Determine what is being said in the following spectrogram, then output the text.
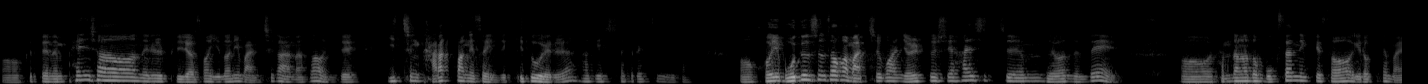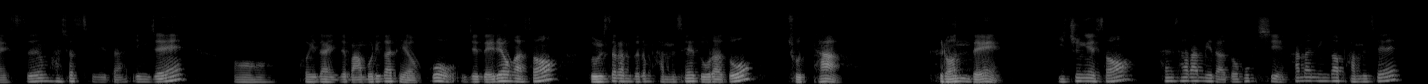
어, 그때는 펜션을 빌려서 인원이 많지가 않아서 이제 2층 다락방에서 이제 기도회를 하기 시작을 했습니다. 어, 거의 모든 순서가 마치고 한 12시 1시쯤 되었는데 어, 담당하던 목사님께서 이렇게 말씀하셨습니다. 이제 어, 거의 다 이제 마무리가 되었고 이제 내려가서 놀 사람들은 밤새 놀아도 좋다. 그런데 이 중에서 한 사람이라도 혹시 하나님과 밤새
